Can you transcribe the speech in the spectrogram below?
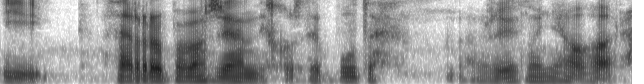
y hacer ropa más grande, hijos de puta. A ver qué coño hago ahora.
